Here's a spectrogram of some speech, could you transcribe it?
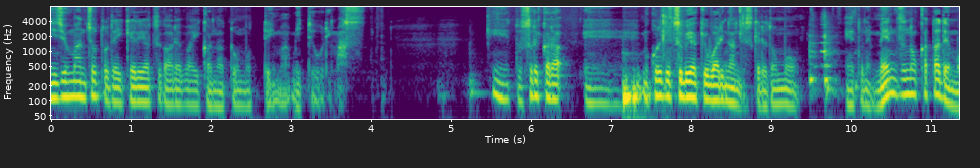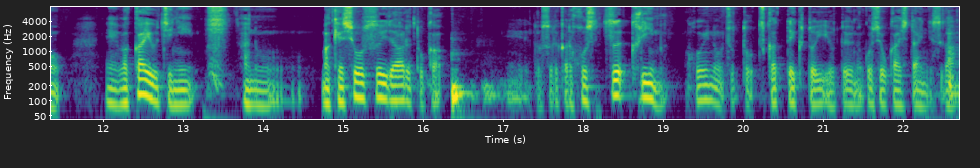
20万ちょっとで行けるやつがあればいいかなと思って今見ております。えーと、それから、えー、これでつぶやき終わりなんですけれども、えーとね、メンズの方でも、えー、若いうちにあの、まあ、化粧水であるとかとそれから保湿クリームこういうのをちょっと使っていくといいよというのをご紹介したいんですが、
